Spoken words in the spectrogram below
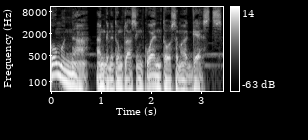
Common na ang ganitong klaseng kwento sa mga guests.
